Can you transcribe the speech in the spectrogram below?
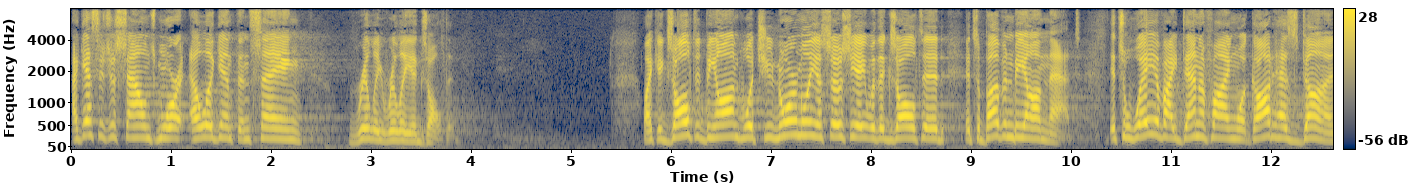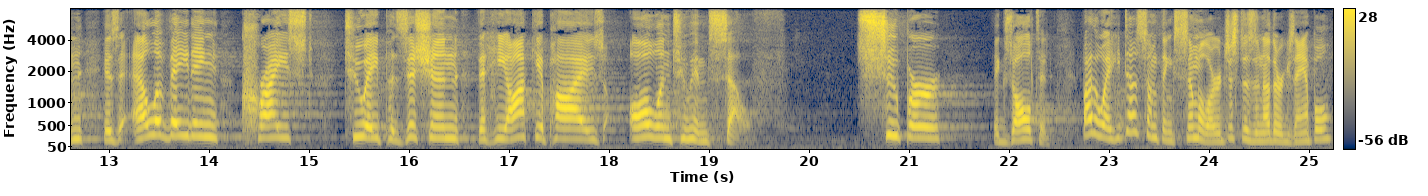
I guess it just sounds more elegant than saying really, really exalted. Like exalted beyond what you normally associate with exalted, it's above and beyond that. It's a way of identifying what God has done is elevating Christ to a position that he occupies all unto himself. Super exalted. By the way, he does something similar, just as another example.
